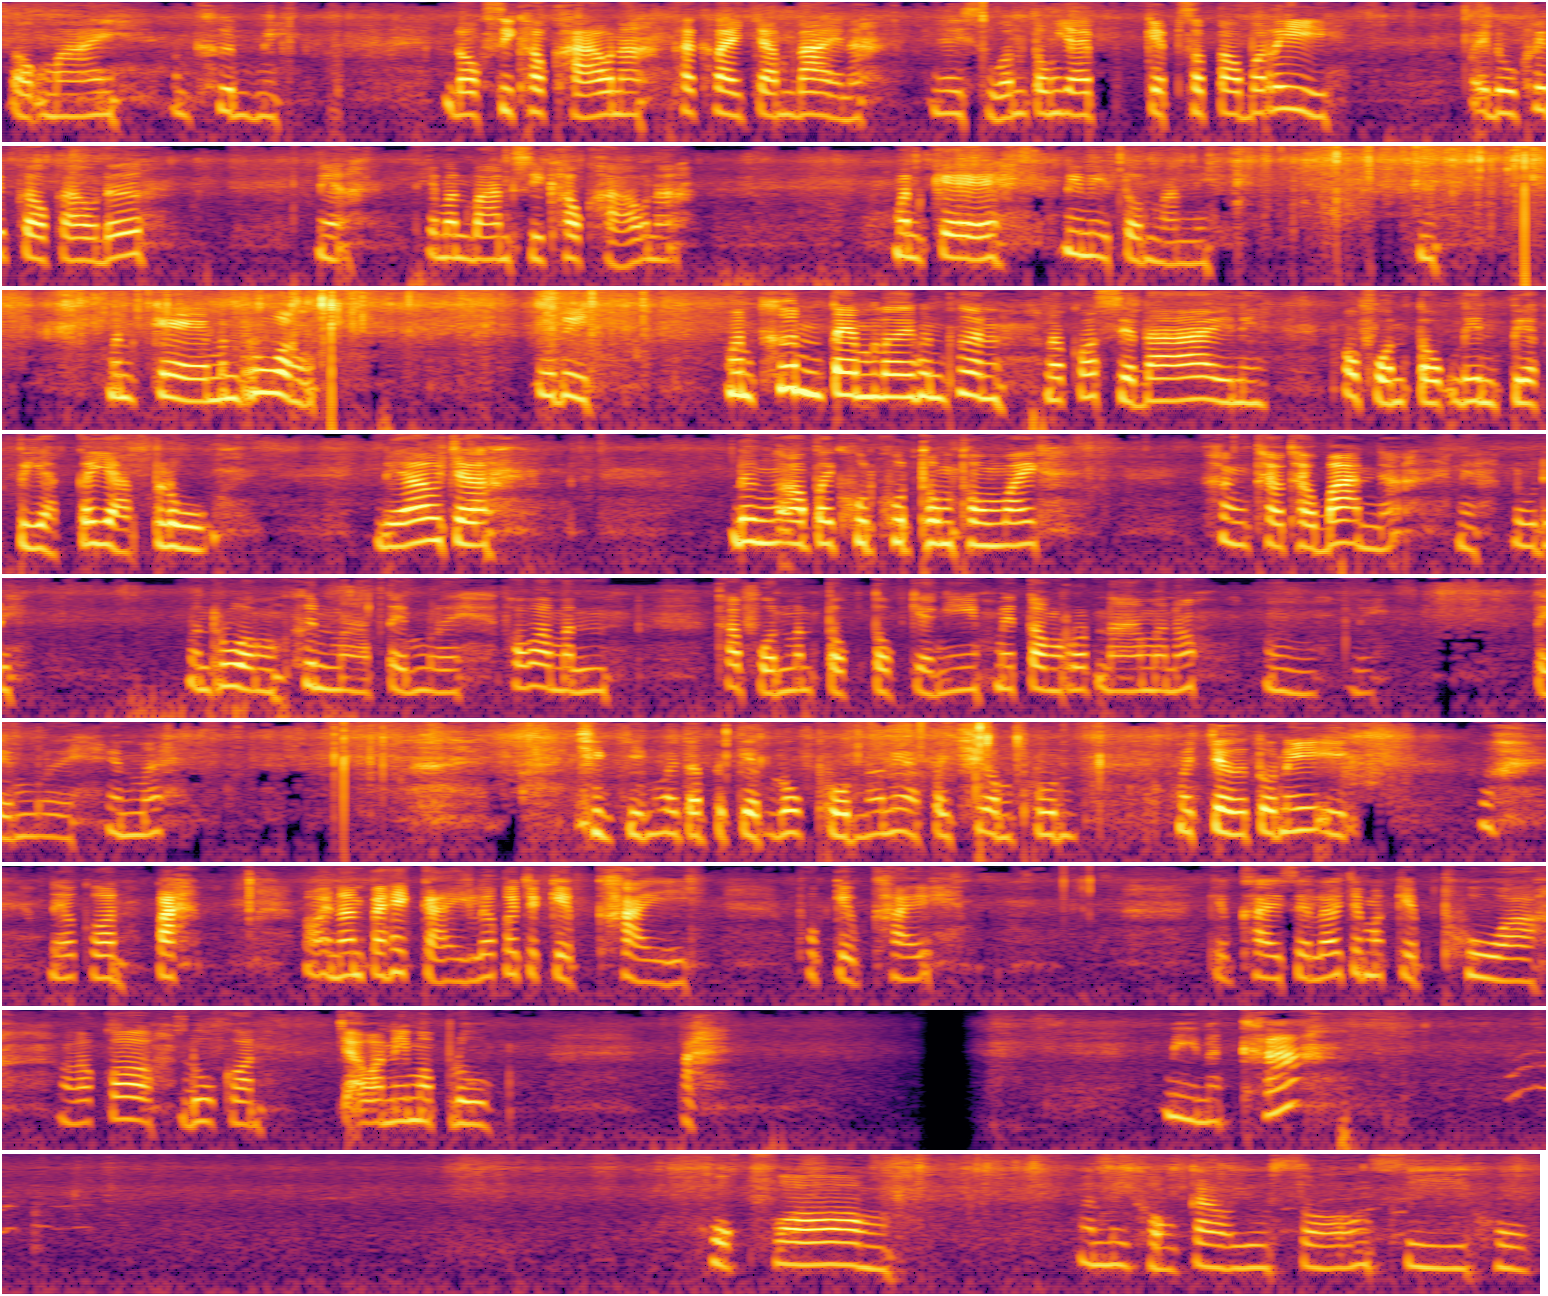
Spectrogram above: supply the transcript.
ดอกไม้มันขึ้นนี่ ดอกสีขาวๆนะ ถ้าใครจำได้นะในสวนตรงยายเก็บสตรอเบอรี่ ไปดูคลิปเก่าๆเด้อเนี่ยที่มันบานสีขาวๆนะ มันแก่นี่นี่ต้นมันนี่นี่ มันแก่มันร่วง ดูดิ มันขึ้นเต็มเลยเพื่อนๆ แล้วก็เสียดายนี่พอฝนตกดินเปียกๆ ก็อยากปลูก เดี๋ยวจะดึงเอาไปขุดขุดทมทมไว้ ข้างแถวแถวบ้านเนี่ยเนี่ยดูดิ มันร่วงขึ้นมาเต็มเลย เพราะว่ามันถ้าฝนมันตกตกอย่างนี้ ไม่ต้องรดน้ำมาเนาะอืมนี่เต็มเลยเห็นไหมจริงๆว่าจะไปเก็บลูกพรุนนะเนี่ย ไปเชื่อมพรุนมาเจอตัวนี้อีก เดี๋ยวก่อนไปเอาไอ้นั้นไปให้ไก่แล้วก็จะเก็บไข่พอเก็บไข่เก็บไข่เสร็จแล้วจะมาเก็บถั่วแล้วก็ดูก่อนจะเอาอันนี้มาปลูกไปนี่นะคะหกฟอง มันมีของเก่าอยู่สองสี่หก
